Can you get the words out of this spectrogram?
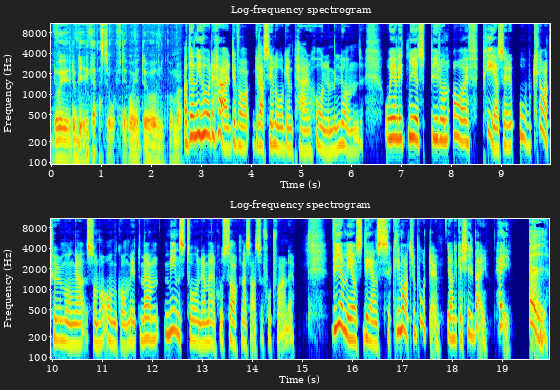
då, är, då blir det katastrof. Det går ju inte att undkomma. Ja, den ni hörde här det var glaciologen Per Holmlund. Och enligt nyhetsbyrån AFP så är det oklart hur många som har omkommit men minst 200 människor saknas alltså fortfarande. Vi har med oss DNs klimatreporter Jannike Kilberg. Hej! Hej!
